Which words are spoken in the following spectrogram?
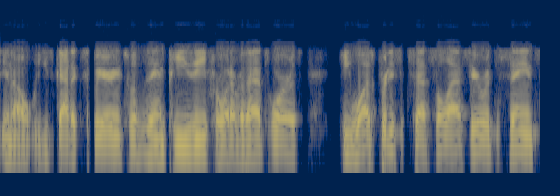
You know, he's got experience with Zampese for whatever that's worth. He was pretty successful last year with the Saints.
